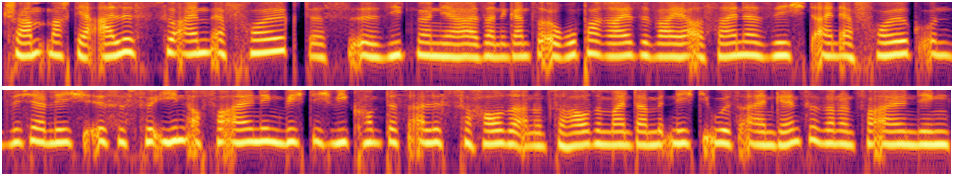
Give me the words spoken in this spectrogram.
Trump macht ja alles zu einem Erfolg. Das äh, sieht man ja, seine ganze Europareise war ja aus seiner Sicht ein Erfolg und sicherlich ist es für ihn auch vor allen Dingen wichtig, wie kommt das alles zu Hause an? Und zu Hause meint damit nicht die USA in Gänze, sondern vor allen Dingen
